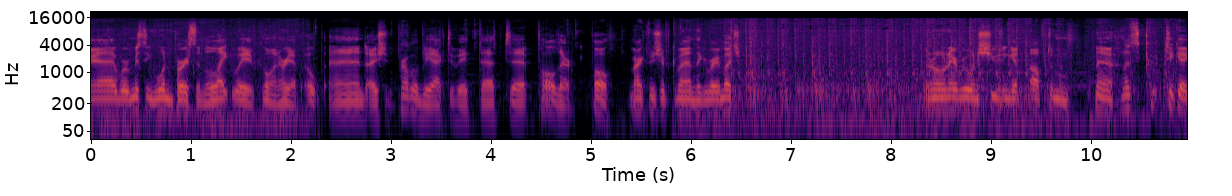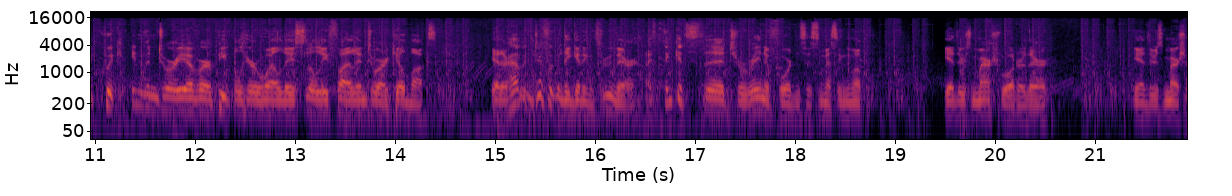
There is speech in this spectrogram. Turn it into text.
uh, we're missing one person. Light wave. Come on, hurry up. Oh, and I should probably activate that uh, Paul there. Paul, marksmanship command. Thank you very much. I don't want everyone shooting at optimum. Now, let's take a quick inventory of our people here while they slowly file into our kill box. Yeah, they're having difficulty getting through there. I think it's the terrain affordances messing them up. Yeah, there's marsh water there. Yeah, there's marsh.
